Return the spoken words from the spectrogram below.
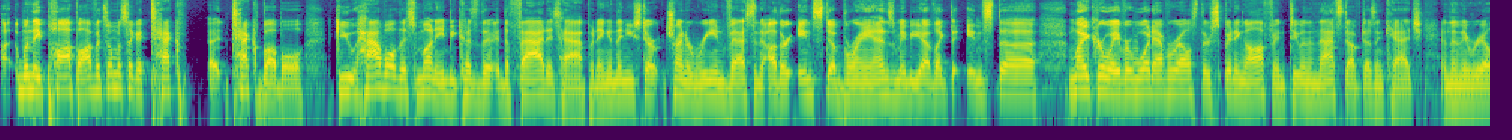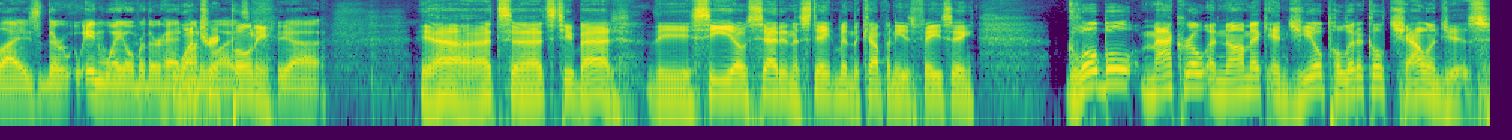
uh, when they pop off, it's almost like a tech a tech bubble. You have all this money because the the fad is happening, and then you start trying to reinvest in other Insta brands. Maybe you have like the Insta microwave or whatever else they're spinning off into, and then that stuff doesn't catch, and then they realize they're in way over their head. One trick money-wise. pony. Yeah. Yeah, that's uh, that's too bad. The CEO said in a statement the company is facing global macroeconomic and geopolitical challenges.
